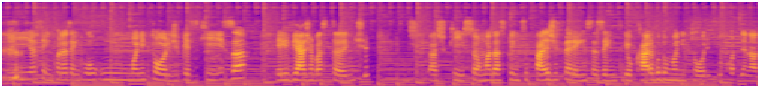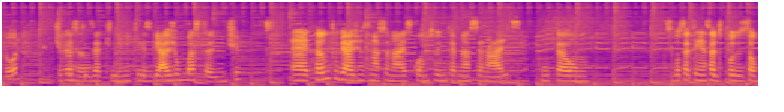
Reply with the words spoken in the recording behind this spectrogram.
E assim, por exemplo, um monitor de pesquisa, ele viaja bastante. Acho que isso é uma das principais diferenças entre o cargo do monitor e do coordenador de pesquisa uhum. clínica. Eles viajam bastante é, tanto viagens nacionais quanto internacionais. Então, se você tem essa disposição,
